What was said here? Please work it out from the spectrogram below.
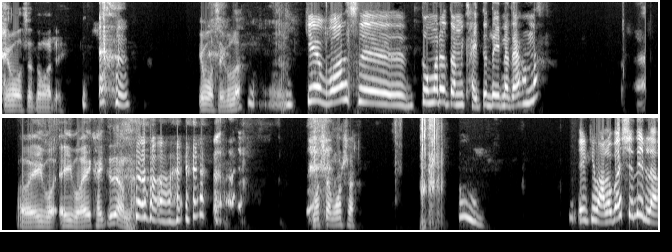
কে বলছে তোমারে? কে বলছে এগুলা? কে বলছে? তোমারও তো আমি খাইতে দেই না দেখো না। ও এই এই ভয়ে খাইতে দাও না? মশা মশা। এই কি ভালোবাসা দিলা?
